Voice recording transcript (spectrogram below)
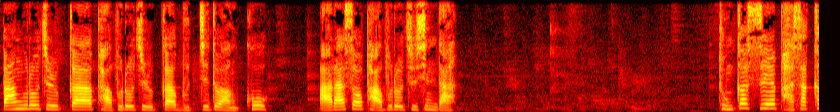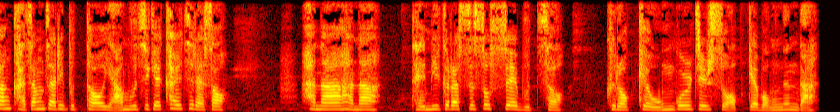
빵으로 줄까 밥으로 줄까 묻지도 않고 알아서 밥으로 주신다. 돈가스의 바삭한 가장자리부터 야무지게 칼질해서 하나하나 데미그라스 소스에 묻혀 그렇게 옹골질 수 없게 먹는다.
